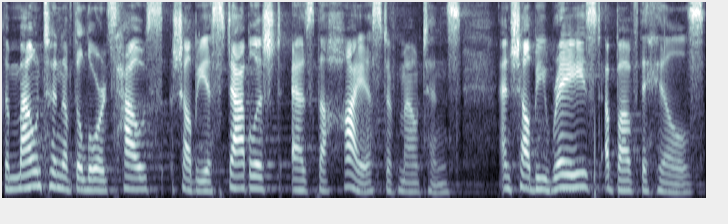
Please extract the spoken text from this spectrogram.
the mountain of the Lord's house shall be established as the highest of mountains and shall be raised above the hills.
